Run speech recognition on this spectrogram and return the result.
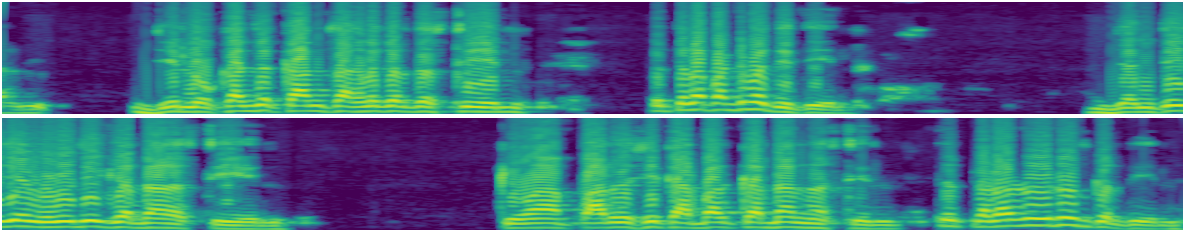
जे लोकांचं काम चांगलं करत असतील तर त्याला पाठिंबा देतील. जनतेच्या विरोधी करणार असतील किंवा पारदर्शी कारभार करणार नसतील तर त्याला विरोध करतील.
